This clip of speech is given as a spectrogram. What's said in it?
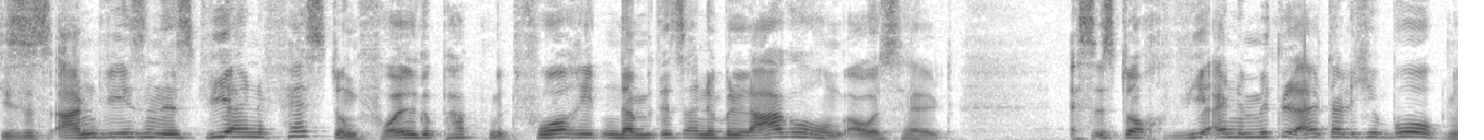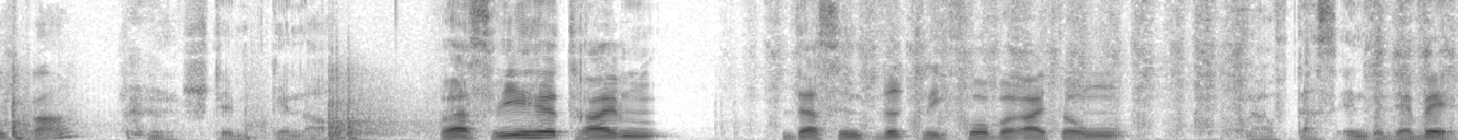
Dieses Anwesen ist wie eine Festung, vollgepackt mit Vorräten, damit es eine Belagerung aushält. Es ist doch wie eine mittelalterliche Burg, nicht wahr? Stimmt, genau. Was wir hier treiben, das sind wirklich Vorbereitungen auf das Ende der Welt.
